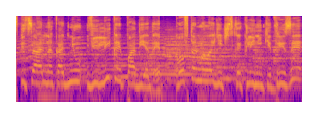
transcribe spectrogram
Специально ко дню Великой Победы в офтальмологической клинике 3Z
